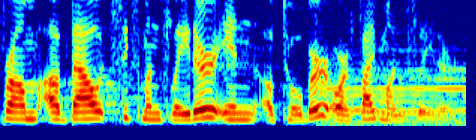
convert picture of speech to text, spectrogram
from about six months later in October, or five months later.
